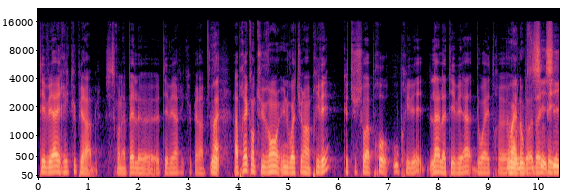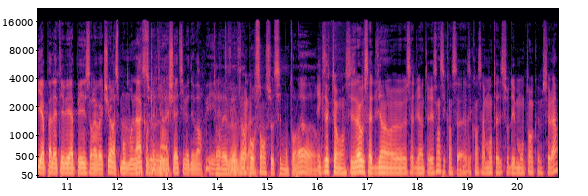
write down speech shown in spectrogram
TVA est récupérable. C'est ce qu'on appelle euh, TVA récupérable. Ouais. Après, quand tu vends une voiture à un privé, que tu sois pro ou privé, là, la TVA doit être, euh, ouais, donc si- s'il n'y a pas la TVA payée sur la voiture, à ce moment-là, Ouais, quand quelqu'un achète, il va devoir payer. la T'enlèves TVA. 20% sur ces montants-là. euh, Exactement. C'est là où ça devient, euh, ça devient intéressant, c'est quand ça, quand ça monte à- sur des montants comme cela.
